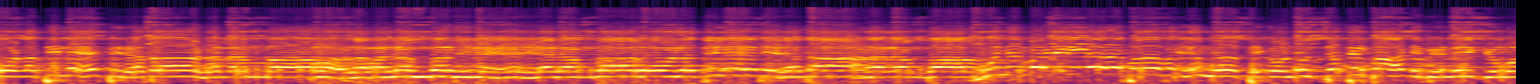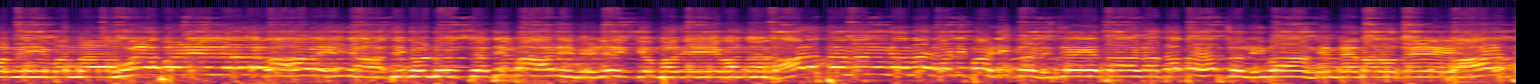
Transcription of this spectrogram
ഓളത്തിലെ തിരതാണലമ്പ ഓളവലമ്പതിലെ യലമ്പ ഓളത്തിലെ തിരതാണലമ്പ പാവയും ഞാത്തിക്കൊണ്ട് ഉച്ചത്തിൽ പാടി വിളിക്കുമ്പോൾ നീ വന്ന. മൂലപടിയില്ലാതെ പാവയും ഞാത്തി കൊണ്ട് ഉച്ചത്തിൽ പാടി വിളിക്കുമ്പോൾ നീ വന്ന്. ആളത്തെ മംഗമരടി പടി കളിച്ചേ താടത പേർ ചൊല്ലി വാങ്ങന്റെ മറുതേ. വാഴത്ത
